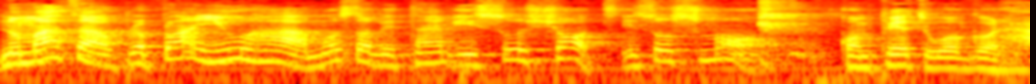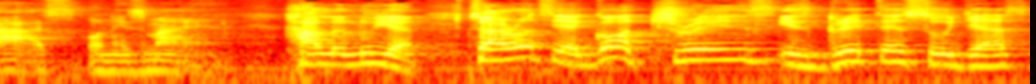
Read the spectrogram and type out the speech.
No matter the plan you have, most of the time is so short, it's so small compared to what God has on his mind. Hallelujah. So I wrote here God trains his greatest soldiers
